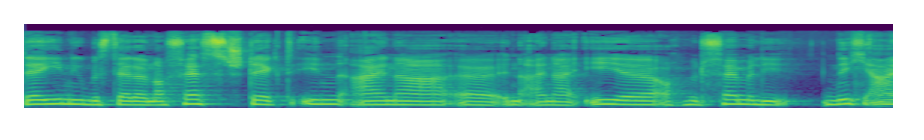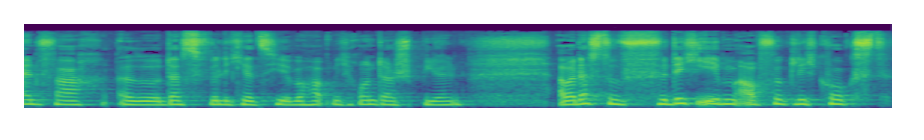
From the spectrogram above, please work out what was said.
derjenige bist, der da noch feststeckt in einer, äh, in einer Ehe, auch mit Family, nicht einfach. Also das will ich jetzt hier überhaupt nicht runterspielen. Aber dass du für dich eben auch wirklich guckst,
